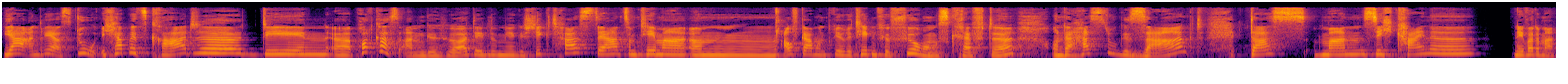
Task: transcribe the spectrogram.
Ja, Andreas, du, ich habe jetzt gerade den äh, Podcast angehört, den du mir geschickt hast, ja, zum Thema ähm, Aufgaben und Prioritäten für Führungskräfte. Und da hast du gesagt, dass man sich keine Nee, warte mal.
